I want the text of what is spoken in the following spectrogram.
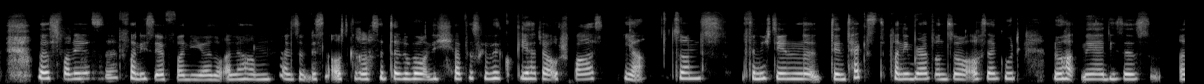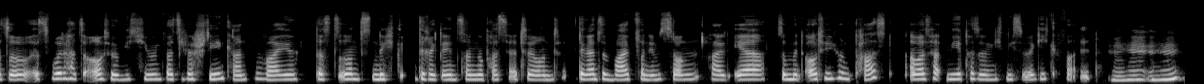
das fand ich, fand ich sehr funny. Also alle haben also ein bisschen ausgerastet darüber und ich habe das Gefühl, Cookie hatte auch Spaß. Ja, sonst finde ich den, den Text von dem Rap und so auch sehr gut. Nur hat mir dieses, also es wurde halt so auto-getuned, was ich verstehen kann, weil das sonst nicht direkt in den Song gepasst hätte und der ganze Vibe von dem Song halt eher so mit Autotune passt. Aber es hat mir persönlich nicht so wirklich gefallen. Mhm, mhm.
